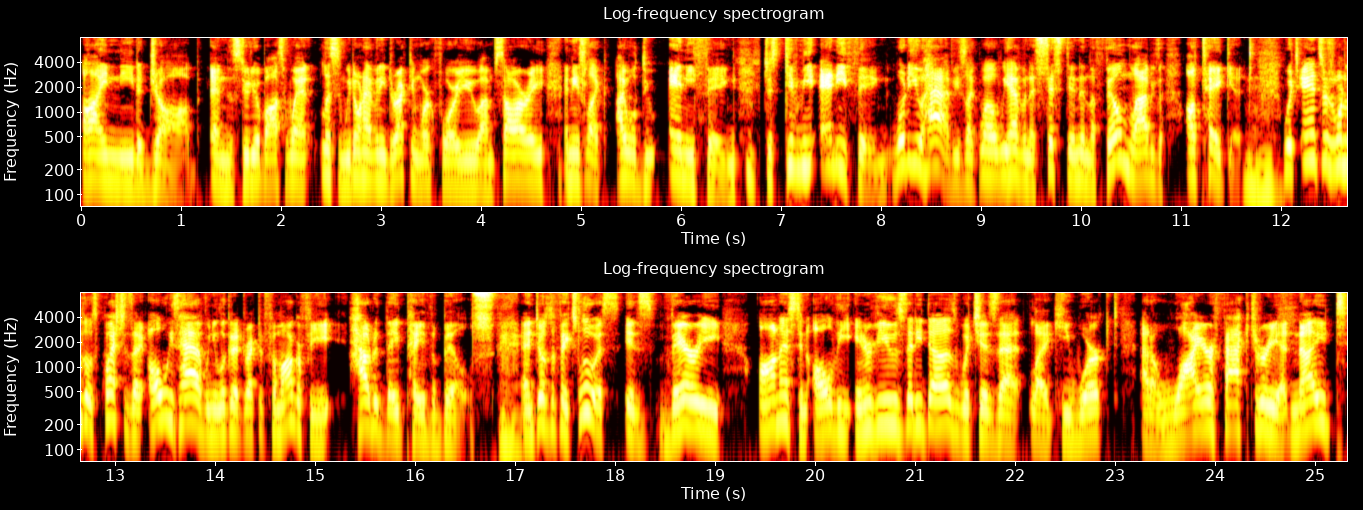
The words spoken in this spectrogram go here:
"I need a job." And the studio boss went, "Listen, we don't have any directing work for you. I'm sorry." And he's like, "I will do anything. Just give me anything. What do you have?" He's like, "Well, we have an assistant in the film lab." He's like, "I'll take it." Mm-hmm. Which answers one of those questions that I always have when you look at a directed filmography, how did they pay the bills? Mm-hmm. And Joseph H. Lewis is very honest in all the interviews that he does, which is that like he worked at a wire factory at night.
